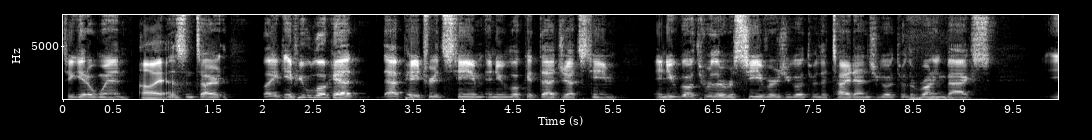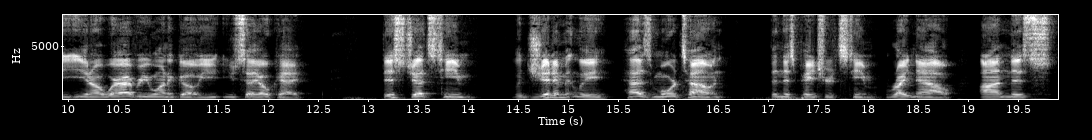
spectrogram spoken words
to get a win. Oh, yeah. This entire like if you look at that Patriots team and you look at that Jets team and you go through the receivers, you go through the tight ends, you go through the running backs, you know, wherever you want to go, you, you say, okay, this Jets team legitimately has more talent than this Patriots team right now on this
